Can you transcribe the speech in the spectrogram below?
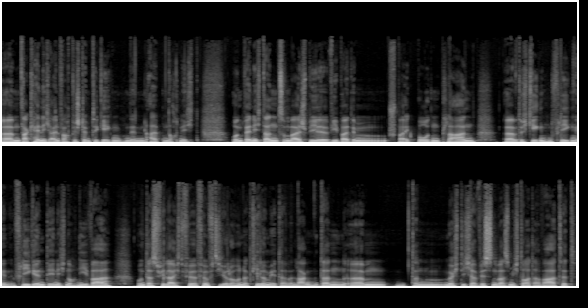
ähm, da kenne ich einfach bestimmte Gegenden in den Alpen noch nicht. Und wenn ich dann zum Beispiel wie bei dem Speikbodenplan äh, durch Gegenden fliegen, fliege, in denen ich noch nie war und das vielleicht für 50 oder 100 Kilometer lang, dann, ähm, dann möchte ich ja wissen, was mich dort erwartet.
